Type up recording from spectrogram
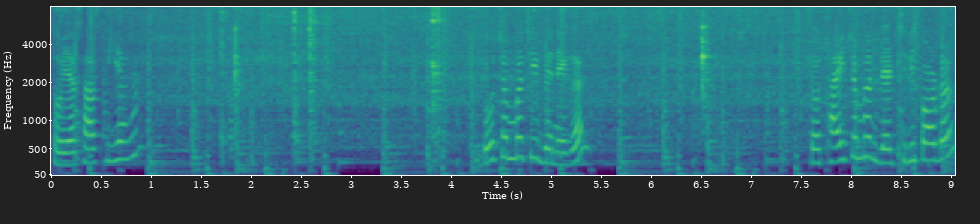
सोया सॉस लिया है। दो चम्मच ही विनेगर चौथाई चम्मच रेड चिली पाउडर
